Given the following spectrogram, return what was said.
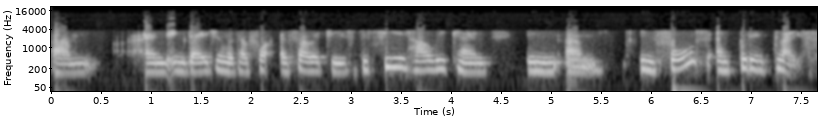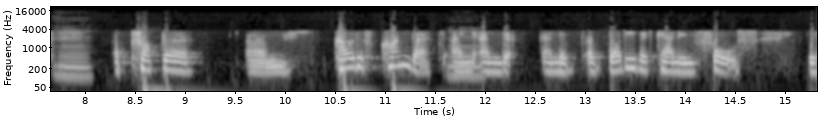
um, and engaging with authorities to see how we can in, um, enforce and put in place mm. a proper um, code of conduct mm. and, and, and a, a body that can enforce the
